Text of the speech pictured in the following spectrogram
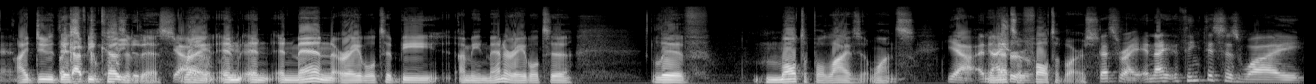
And I do this I've because of this, Yeah, right? And, and and men are able to be. I mean, men are able to live multiple lives at once, yeah, and, and that's a fault of ours. That's right, and I think this is why.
